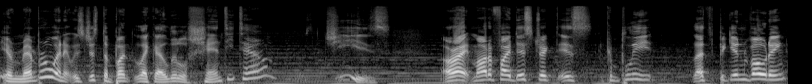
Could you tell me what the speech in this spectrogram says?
You remember when it was just a bunch, like a little shanty town? Jeez. All right, modified district is complete. Let's begin voting.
